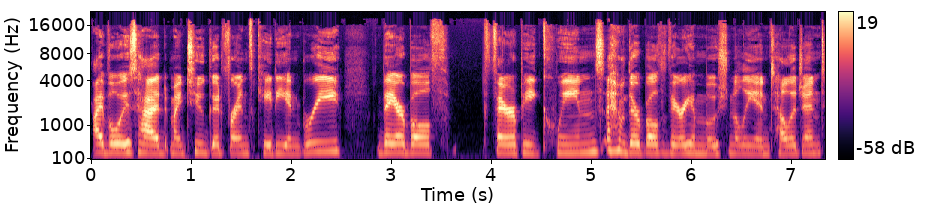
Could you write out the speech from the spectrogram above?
I've always had my two good friends, Katie and Bree. They are both therapy queens. They're both very emotionally intelligent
